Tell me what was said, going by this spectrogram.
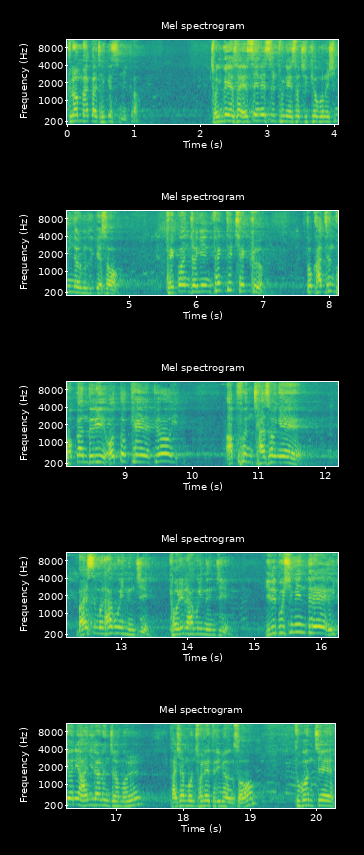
그런 말까지 했겠습니까? 전국에서 SNS를 통해서 지켜보는 시민 여러분들께서 객관적인 팩트 체크, 또 같은 법관들이 어떻게 뼈 아픈 자성의 말씀을 하고 있는지, 결의를 하고 있는지, 일부 시민들의 의견이 아니라는 점을 다시 한번 전해드리면서 두 번째,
